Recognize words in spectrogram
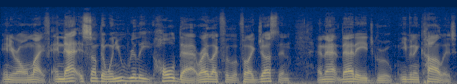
in your own life, and that is something when you really hold that, right? Like for for like Justin and that that age group, even in college,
